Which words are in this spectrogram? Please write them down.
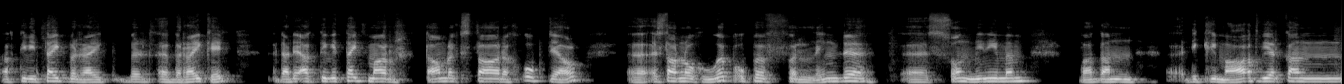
aktiwiteit bereik ber, uh, bereik het, dat die aktiwiteit maar taamlik stadig optel. Uh, is daar nog hoop op 'n verlengde uh, son minimum wat dan uh, die klimaat weer kan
